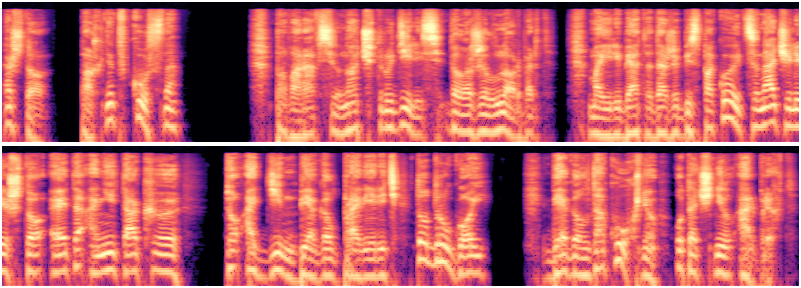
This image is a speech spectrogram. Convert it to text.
«А что, пахнет вкусно». «Повара всю ночь трудились», — доложил Норберт. Мои ребята даже беспокоиться начали, что это они так... Э, то один бегал проверить, то другой. «Бегал на кухню», — уточнил Альбрехт,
